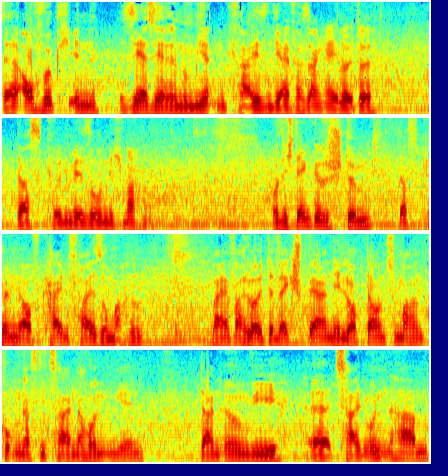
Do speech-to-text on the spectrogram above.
äh, auch wirklich in sehr, sehr renommierten Kreisen, die einfach sagen, ey Leute, das können wir so nicht machen. Und ich denke, das stimmt, das können wir auf keinen Fall so machen, weil einfach Leute wegsperren, den Lockdown zu machen, gucken, dass die Zahlen nach unten gehen, dann irgendwie äh, Zahlen unten haben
